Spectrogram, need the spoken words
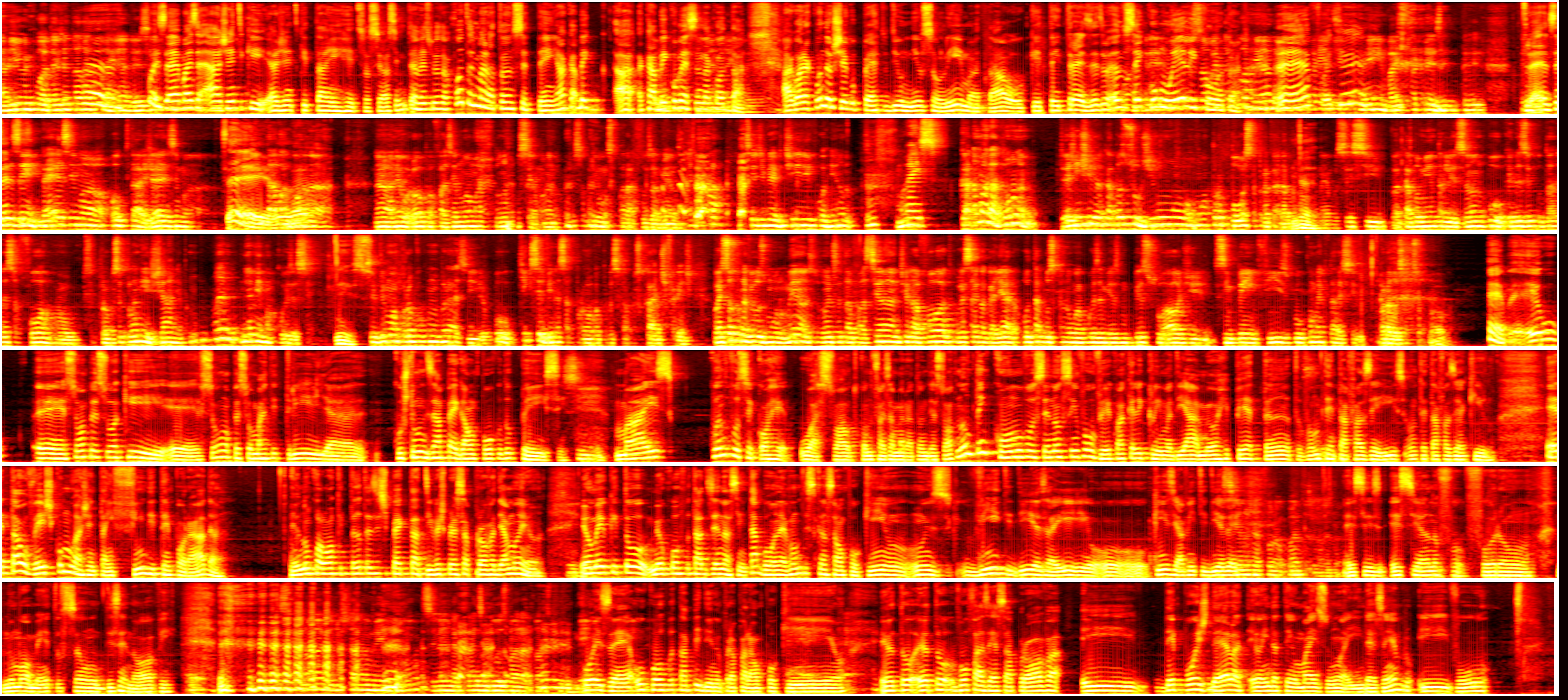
A importante é estar lá correndo. É, pois é, mas a gente, que, a gente que tá em rede social, assim, muitas vezes o pessoal, quantas maratonas você tem? Eu acabei, a, acabei começando a contar. Agora, quando eu chego perto de um Nilson Lima, tal, que tem 300, eu não Pô, sei como ele conta. Correndo, é, pois é. Vai estar 300, Trezentésima, octagésima. Sei Estava agora lá. na, na, na Europa fazendo uma maratona por semana. Só peguei uns parafusamentos. Pra se divertir e correndo. Mas cada maratona a gente acaba surgindo uma, uma proposta para cada prova, É. né? Você se acaba mentalizando, pô, quero executar dessa forma, para você planejar, né? Não é, não é a mesma coisa assim. Isso. Você vê uma prova como Brasília, pô, o que, que você vê nessa prova que você vai buscar diferente? Vai só para ver os monumentos, onde você está passeando, tirar foto, conversar com a galera, ou tá buscando alguma coisa mesmo pessoal de desempenho físico? Como é que tá esse para você essa prova? É, eu é, sou uma pessoa que é, sou uma pessoa mais de trilha, costumo desapegar um pouco do pace. Sim, Mas quando você corre o asfalto, quando faz a maratona de asfalto, não tem como você não se envolver com aquele clima de ah, meu RP é tanto, vamos tentar fazer isso, vamos tentar fazer aquilo. É talvez como a gente está em fim de temporada, eu não coloque tantas expectativas para essa prova de amanhã. Eu meio que tô, meu corpo tá dizendo assim, tá bom, né? Vamos descansar um pouquinho, uns 20 dias aí, ou, ou 15 a 20 dias esse aí. ano já foram maratonas? Esses, esse ano fo- foram, no momento, são 19. Esse ano a gente está no meio de 11, ainda quase duas maratonas por mês. Pois é, o corpo tá pedindo para parar um pouquinho. Eu tô, eu tô, vou fazer essa prova e depois dela eu ainda tenho mais um aí em dezembro e vou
